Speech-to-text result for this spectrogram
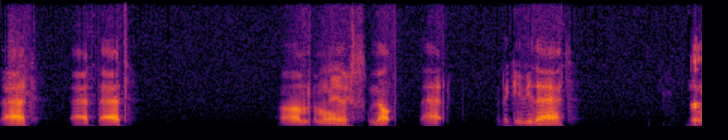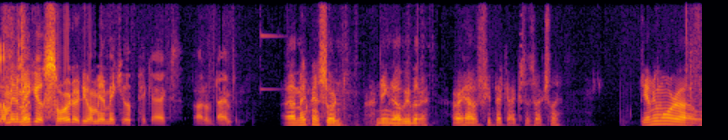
that, that, that. Um, I'm gonna smelt that. Gonna give you that. You want me to make you a sword, or do you want me to make you a pickaxe out of diamond? Uh, make me a sword. I think that'll be better. I already have a few pickaxes actually. Do you have any more uh,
